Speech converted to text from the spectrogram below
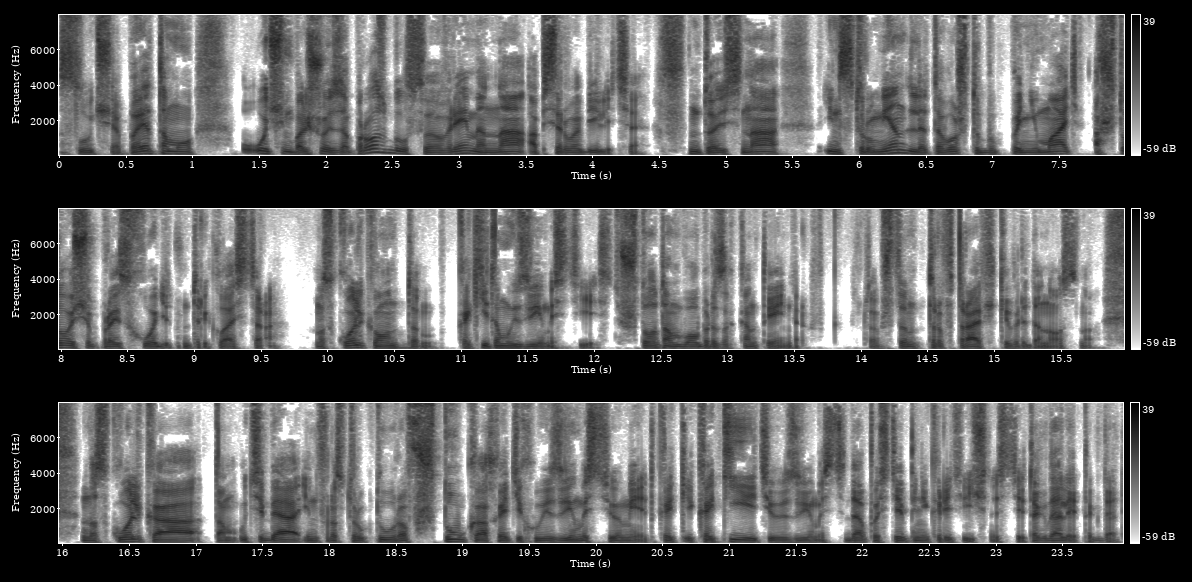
случая. Поэтому очень большой запрос был в свое время на observability, ну, то есть на инструмент для того, чтобы понимать, а что вообще происходит внутри кластера? Насколько он там, какие там уязвимости есть, что там в образах контейнеров, что в трафике вредоносного, насколько там у тебя инфраструктура в штуках этих уязвимостей умеет, какие, какие эти уязвимости, да, по степени критичности и так далее, и так далее.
